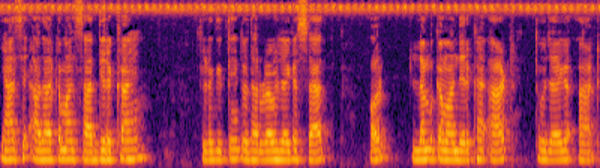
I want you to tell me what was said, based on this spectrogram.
यहाँ से आधार का मान सात दे रखा है। रख देते हैं तो आधार बराबर हो जाएगा सात और लंब का मान दे रखा है आठ तो हो जाएगा आठ।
